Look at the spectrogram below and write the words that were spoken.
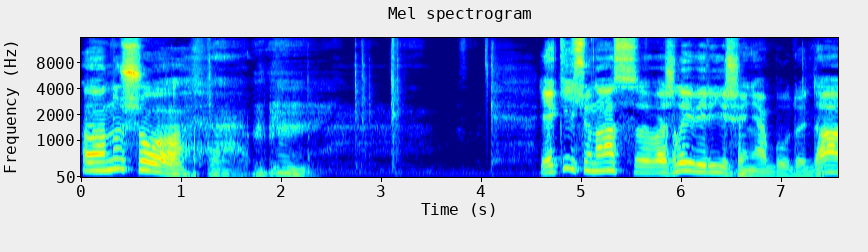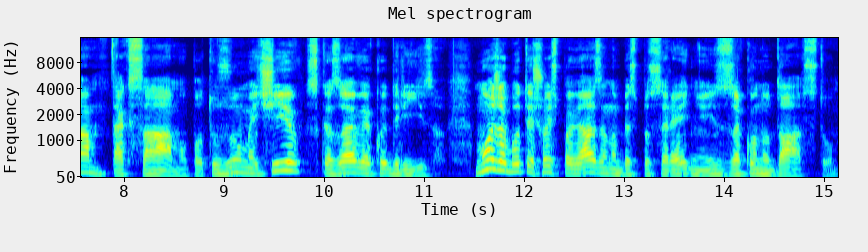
А, ну що. Якісь у нас важливі рішення будуть, да? так само. По тузу мечів сказав, як одрізав. Може бути щось пов'язано безпосередньо із законодавством.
